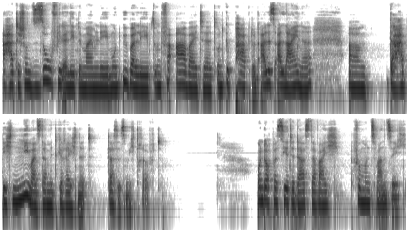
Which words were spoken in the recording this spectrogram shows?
hatte schon so viel erlebt in meinem Leben und überlebt und verarbeitet und gepackt und alles alleine. Ähm, da habe ich niemals damit gerechnet, dass es mich trifft. Und doch passierte das, da war ich 25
